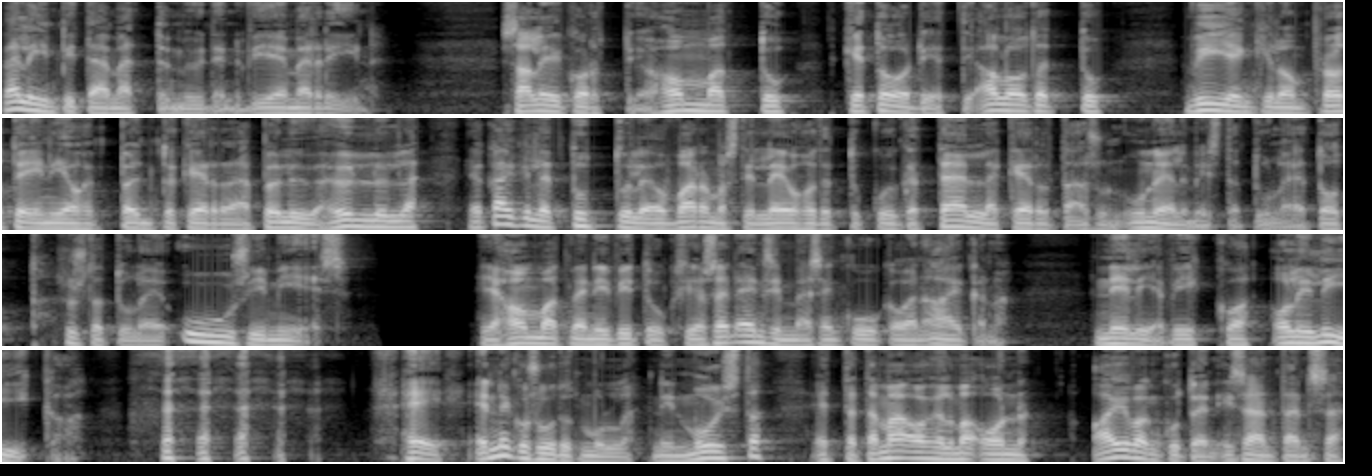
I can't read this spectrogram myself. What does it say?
välinpitämättömyyden viemäriin. Salikortti on hommattu, ketodietti aloitettu, viien kilon proteiinijauhepönttö kerää pölyä hyllyllä ja kaikille tuttuille on varmasti leuhotettu, kuinka tällä kertaa sun unelmista tulee totta. Susta tulee uusi mies. Ja hommat meni vituksi jo sen ensimmäisen kuukauden aikana. Neljä viikkoa oli liikaa. Hei, ennen kuin suutut mulle, niin muista, että tämä ohjelma on, aivan kuten isäntänsä,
